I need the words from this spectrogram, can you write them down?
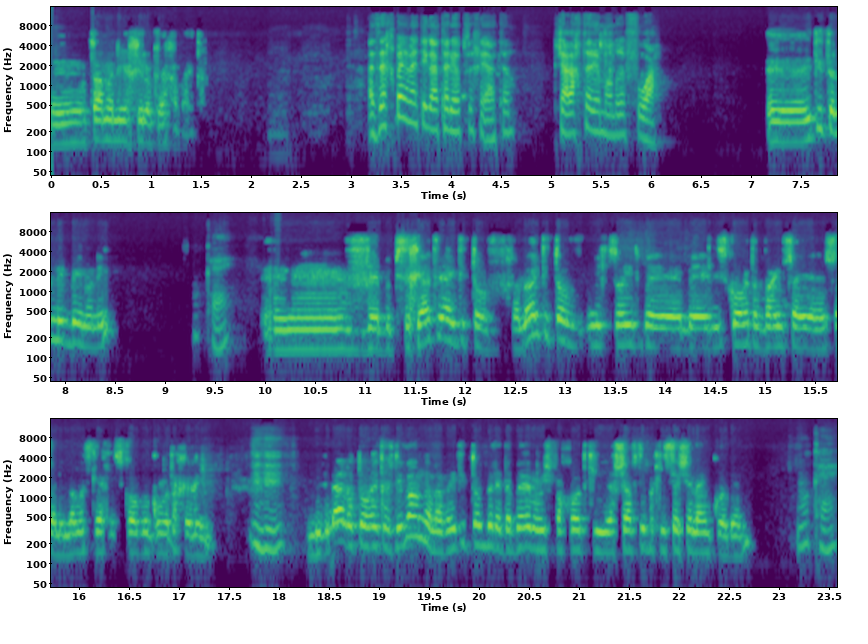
אה, אותם אני הכי לוקח הביתה. אז איך באמת הגעת להיות פסיכיאטר? כשהלכת ללמוד רפואה? אה, הייתי תלמיד בינוני. אוקיי. אה, ובפסיכיאטריה הייתי טוב. עכשיו, לא הייתי טוב מקצועית בלזכור את הדברים ש- שאני לא מצליח לזכור במקומות אחרים. בגלל אותו רקע שדיברנו עליו, הייתי טוב בלדבר עם המשפחות כי ישבתי בכיסא שלהם קודם, אוקיי.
